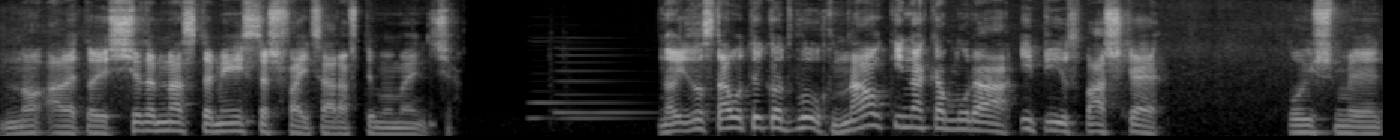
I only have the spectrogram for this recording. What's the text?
No, ale to jest 17 miejsce Szwajcara w tym momencie. No i zostało tylko dwóch. Naoki Nakamura i Pius Paszke. Spójrzmy,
